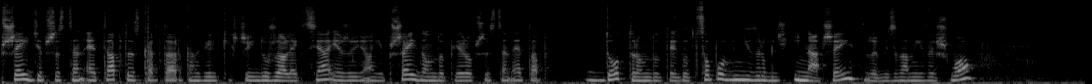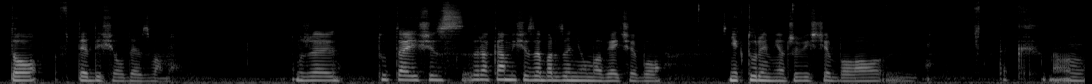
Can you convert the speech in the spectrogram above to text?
przejdzie przez ten etap, to jest karta Arkan Wielkich, czyli duża lekcja, jeżeli oni przejdą dopiero przez ten etap, dotrą do tego, co powinni zrobić inaczej, żeby z wami wyszło, to wtedy się odezwam. Że tutaj się z rakami się za bardzo nie umawiajcie, bo z niektórymi oczywiście, bo tak, no,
